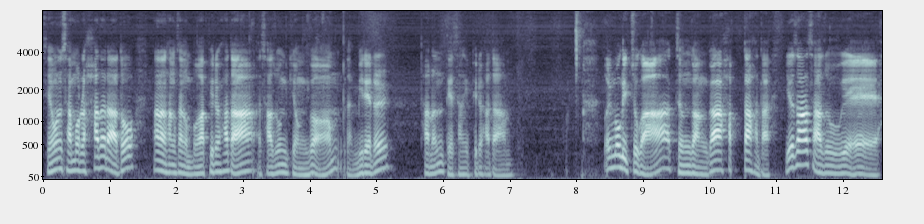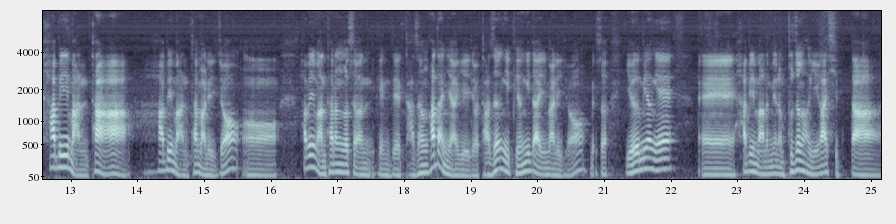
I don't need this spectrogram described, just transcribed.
재혼 사모를 하더라도 나는 항상 뭐가 필요하다 사준 경금 미래를 하는 대상이 필요하다. 을목일주가 정관과 합다하다. 여자 사주에 합이 많다. 합이 많다 말이죠. 어, 합이 많다는 것은 이제 다정하다는 이야기죠. 다정이 병이다 이 말이죠. 그래서 여명의 에, 합이 많으면 부정하기가 쉽다.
